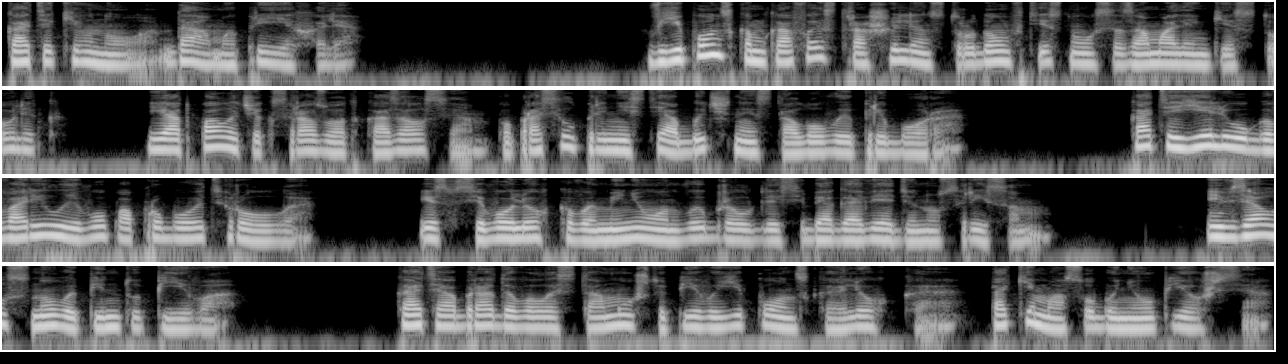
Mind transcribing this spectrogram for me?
Катя кивнула. «Да, мы приехали». В японском кафе Страшилин с трудом втиснулся за маленький столик и от палочек сразу отказался, попросил принести обычные столовые приборы — Катя еле уговорила его попробовать роллы. Из всего легкого меню он выбрал для себя говядину с рисом. И взял снова пинту пива. Катя обрадовалась тому, что пиво японское, легкое, таким особо не упьешься.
